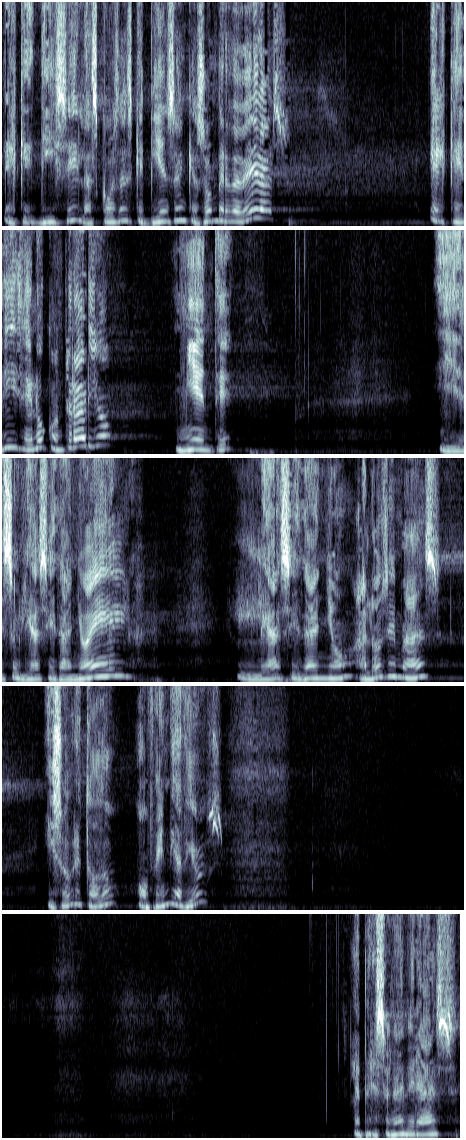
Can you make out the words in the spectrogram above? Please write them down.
el que dice las cosas que piensan que son verdaderas. El que dice lo contrario, miente. Y eso le hace daño a él, le hace daño a los demás y sobre todo ofende a Dios. Persona veraz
